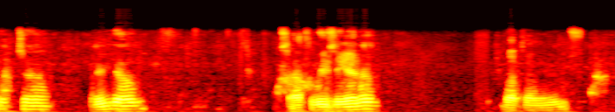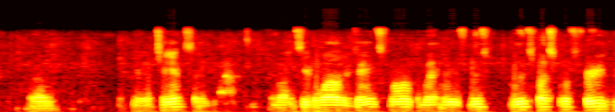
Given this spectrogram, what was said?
But uh, there you go. South Louisiana. Baton Rouge. Um, if you have a chance, I come and see the Wilder James tomorrow. The Baton Rouge Blues, Blues Festival is free.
